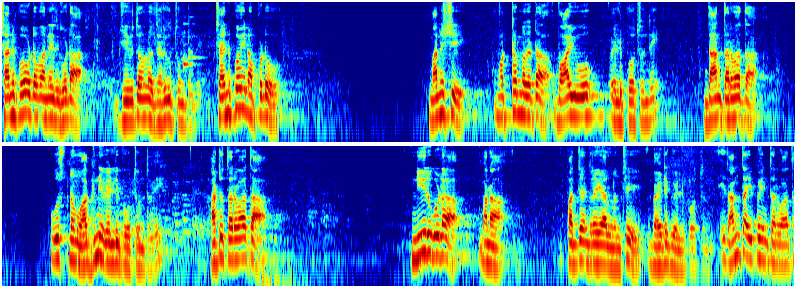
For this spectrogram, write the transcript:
చనిపోవటం అనేది కూడా జీవితంలో జరుగుతుంటుంది. చనిపోయినప్పుడు మనిషి మొట్టమొదట వాయువు వెళ్ళిపోతుంది. దాని తర్వాత ఉష్ణము అగ్ని వెళ్ళిపోతుంటుంది. అటు తర్వాత నీరు కూడా మన పంచేంద్రియాల నుంచి బయటకు వెళ్ళిపోతుంది. ఇదంతా అయిపోయిన తర్వాత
